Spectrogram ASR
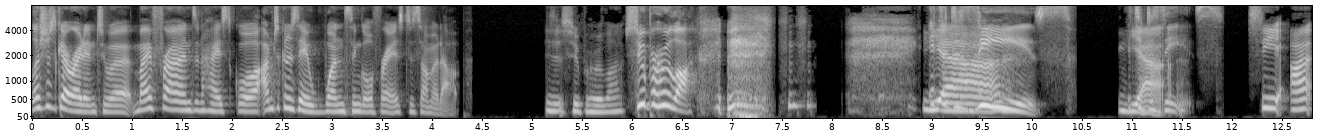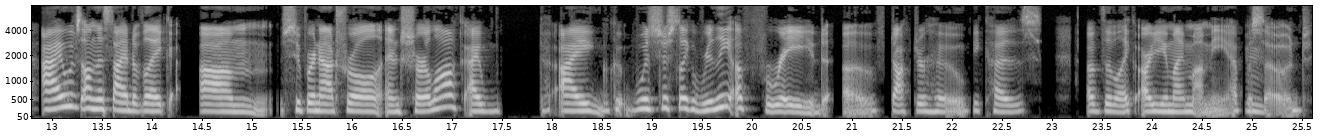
Let's just get right into it. My friends in high school, I'm just going to say one single phrase to sum it up. Is it Super Hula? Superwholock. it's It's a disease. It's yeah. a disease. See, I I was on the side of like um Supernatural and Sherlock. I I was just like really afraid of Doctor Who because of the like "Are You My Mummy" episode.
